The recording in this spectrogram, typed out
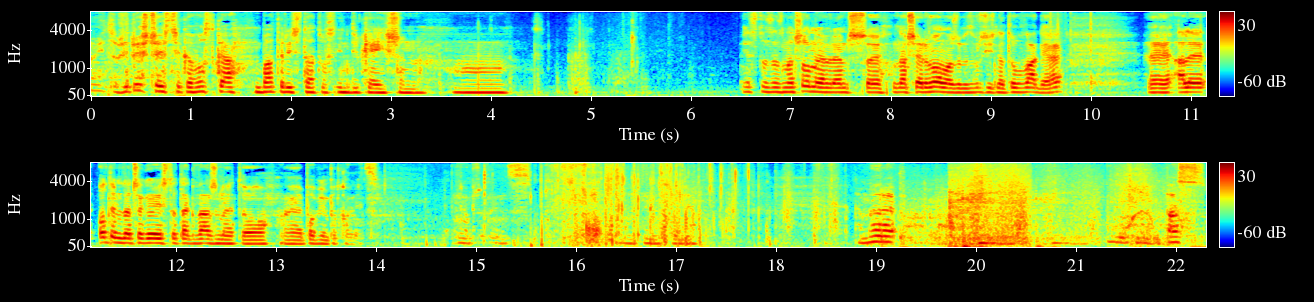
No i cóż, i tu jeszcze jest ciekawostka Battery Status Indication. Mm. Jest to zaznaczone wręcz e, na czerwono, żeby zwrócić na to uwagę. E, Ale o tym, dlaczego jest to tak ważne, to e, powiem pod koniec. Dobrze, więc zamkniemy sobie kamerę. Pas.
